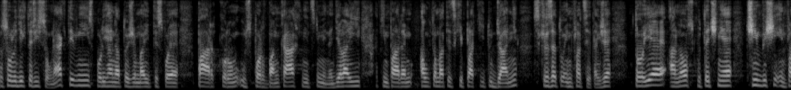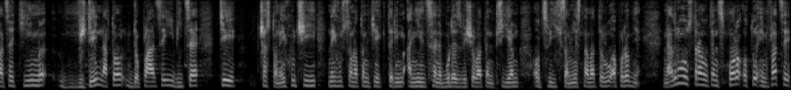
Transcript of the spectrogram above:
To jsou lidi, kteří jsou neaktivní, spolíhají na to, že mají ty svoje pár korun úspor v bankách, nic s nimi nedělají a tím pádem automaticky platí tu daň skrze tu inflaci. Takže to je, ano, skutečně, čím vyšší inflace, tím vždy na to doplácejí více ti často nejchudší, nejhůř jsou na tom ti, kterým ani se nebude zvyšovat ten příjem od svých zaměstnavatelů a podobně. Na druhou stranu ten spor o tu inflaci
